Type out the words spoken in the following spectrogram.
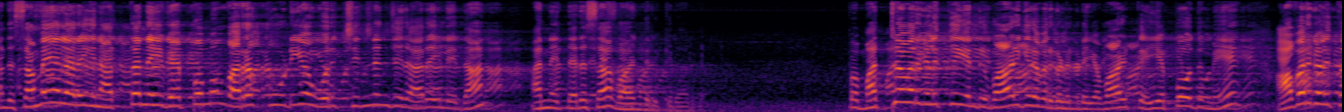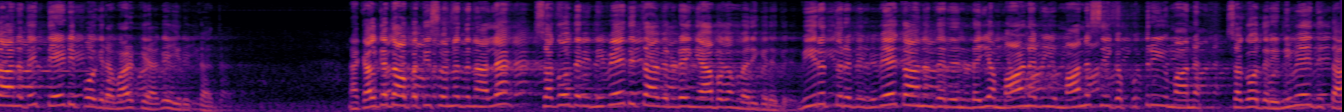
அந்த சமையல் அறையின் அத்தனை வெப்பமும் வரக்கூடிய ஒரு சின்னஞ்சிறு அறையிலே தான் அன்னை தெரசா வாழ்ந்திருக்கிறார்கள். இப்ப மற்றவர்களுக்கு என்று வாழ்கிறவர்களுடைய வாழ்க்கை எப்போதுமே அவர்களுக்கானதை தேடி போகிற வாழ்க்கையாக இருக்காது. நான் கல்கத்தாவை பத்தி சொன்னதுனால சகோதரி நிவேதிதாவினுடைய ஞாபகம் வருகிறது. வீரத்துறவி விவேகானந்தரனுடைய மாணவியும் மானசீக புத்திரியுமான சகோதரி நிவேதிதா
